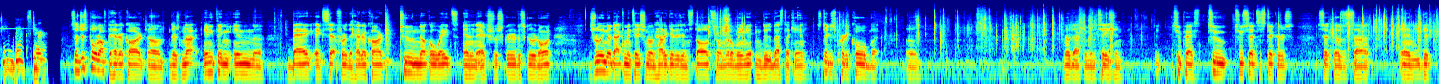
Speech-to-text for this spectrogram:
Team Baxter. So I just pulled off the header card. Um, there's not anything in the bag except for the header card, two knuckle weights, and an extra screw to screw it on. There's really no documentation on how to get it installed, so I'm gonna wing it and do the best I can. Sticker's are pretty cool, but um, no documentation. Two packs, two two sets of stickers. Set those aside, and you get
